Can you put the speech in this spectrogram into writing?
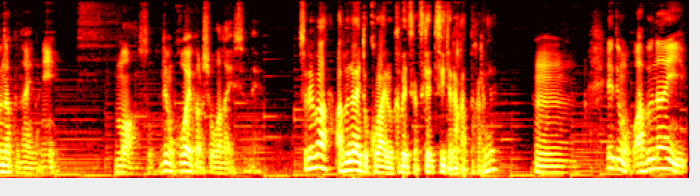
危なくないのに。まあそう。でも怖いからしょうがないですよねそれは危ないと怖いの区別がつけついてなかったからね。うーん。え、でも危ない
